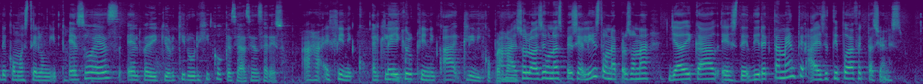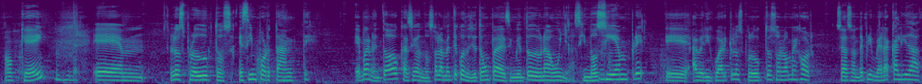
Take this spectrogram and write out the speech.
de cómo esté el honguito. Eso es el pedicure quirúrgico que se hace en Cerezo. Ajá, el clínico. El clínico. Pedicure clínico. Ah, clínico, perdón. Ajá, eso lo hace una especialista, una persona ya dedicada este, directamente a ese tipo de afectaciones. Ok. Em, los productos, es importante eh, bueno, en toda ocasión, no solamente cuando yo tengo un padecimiento de una uña, sino siempre eh, averiguar que los productos son lo mejor, o sea, son de primera calidad.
